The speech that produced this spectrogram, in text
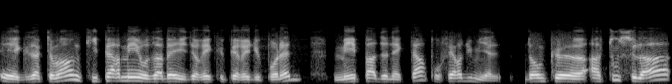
Exactement, qui permet aux abeilles de récupérer du pollen, mais pas de nectar pour faire du miel. Donc euh, à tout cela,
